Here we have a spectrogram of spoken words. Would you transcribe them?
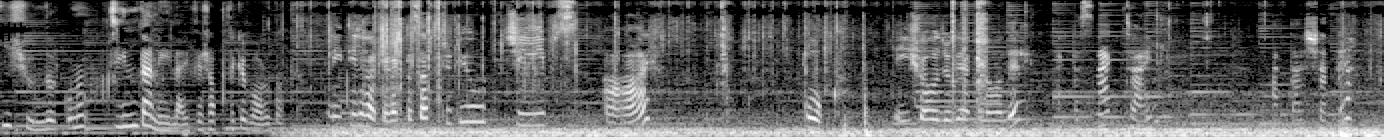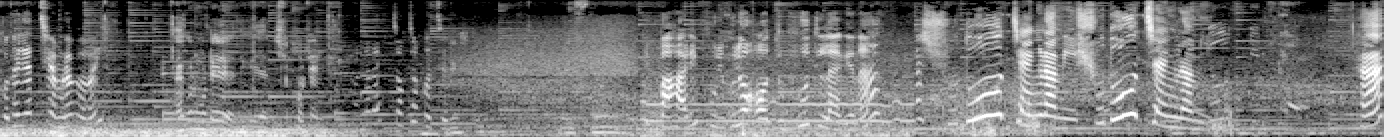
কি সুন্দর কোনো চিন্তা নেই লাইফে সব থেকে বড় কথা। লিটিল হার্টের একটা সাবস্টিটিউট চিপস আর কোক এই সহযোগে এখন আমাদের একটা স্ন্যাক টাইম আর তার সাথে কোথায় যাচ্ছি আমরা বাবাই এখন হোটেলের দিকে যাচ্ছি। হোটেল চকচক করছে পাহাড়ি ফুলগুলো অদ্ভুত লাগে না? শুধু চ্যাংরামি শুধু চ্যাংরামি হ্যাঁ?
